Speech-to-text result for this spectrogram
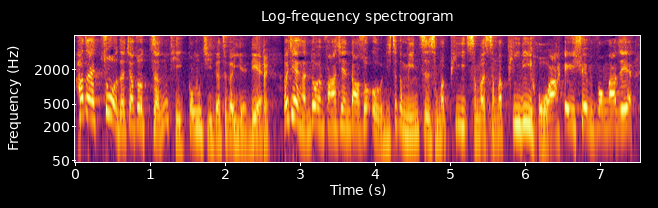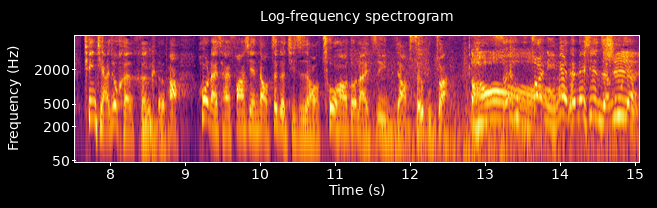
它在做的叫做整体攻击的这个演练。对，而且很多人发现到说，哦，你这个名字什么霹什么什么霹雳火啊、黑旋风啊这些，听起来就很很可怕。后来才发现到这个其实哦，绰号都来自于你知道《水浒传》哦，《水浒传》里面的那些人物的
